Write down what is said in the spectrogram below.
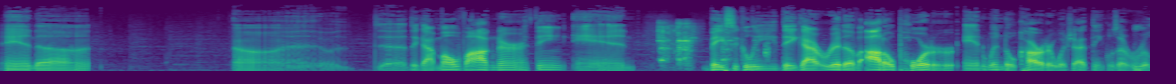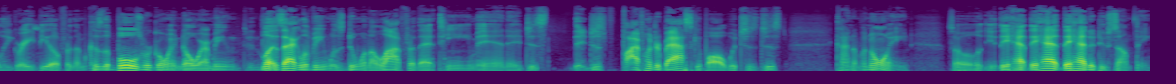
And uh, uh, they got Mo Wagner, I think. And basically, they got rid of Otto Porter and Wendell Carter, which I think was a really great deal for them because the Bulls were going nowhere. I mean, Zach LaVine was doing a lot for that team, and it just they just 500 basketball, which is just kind of annoying. So they had they had they had to do something.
